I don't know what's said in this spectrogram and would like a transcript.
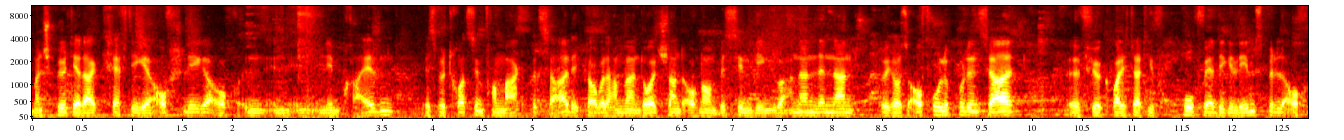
man spürt ja da kräftige Aufschläge auch in, in, in, den Preisen. Es wird trotzdem vom Markt bezahlt. Ich glaube, da haben wir in Deutschland auch noch ein bisschen gegenüber anderen Ländern durchaus Aufholepotenzial äh, für qualitativ hochwertige Lebensmittel auch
